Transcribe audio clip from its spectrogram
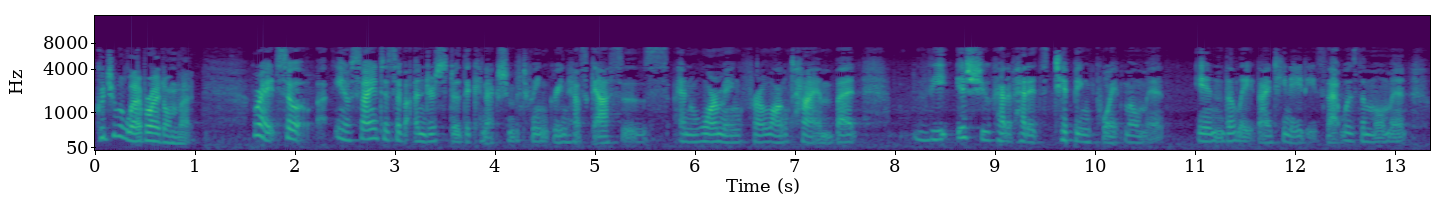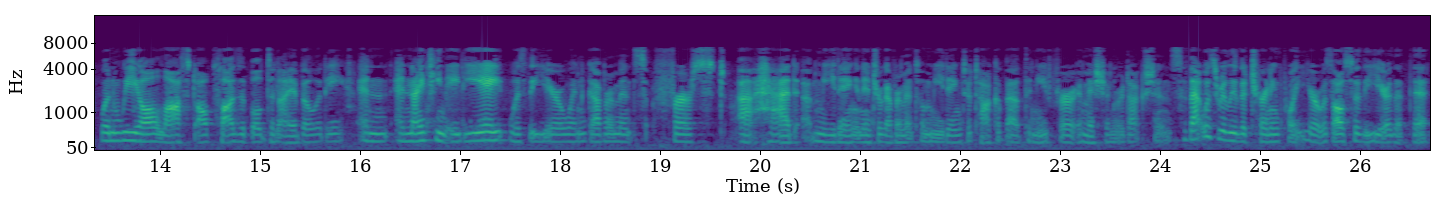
could you elaborate on that? Right. So, you know, scientists have understood the connection between greenhouse gases and warming for a long time, but the issue kind of had its tipping point moment in the late 1980s. That was the moment when we all lost all plausible deniability. And, and 1988 was the year when governments first uh, had a meeting, an intergovernmental meeting, to talk about the need for emission reductions. So that was really the turning point year. It was also the year that the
